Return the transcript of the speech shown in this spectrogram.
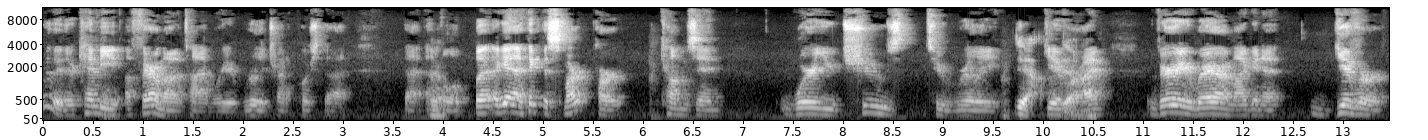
really. There can be a fair amount of time where you're really trying to push that that envelope. Yeah. But again, I think the smart part comes in where you choose to really yeah, give yeah. right? Very rare am I going to give her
